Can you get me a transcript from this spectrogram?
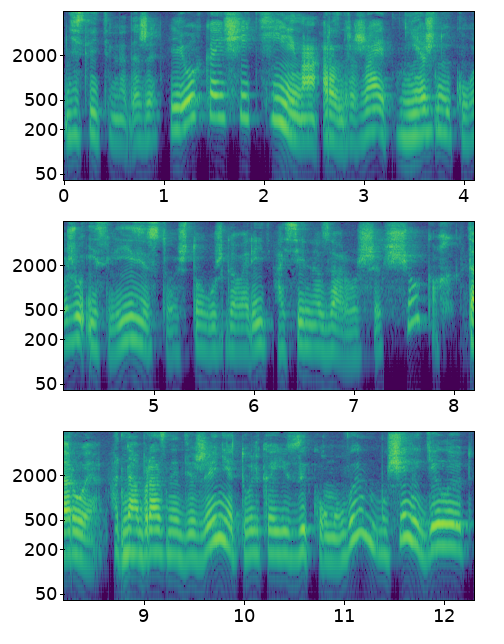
Действительно, даже легкая щетина раздражает нежную кожу и слизистую, что уж говорить о сильно заросших щеках. Второе. Однообразные движения только языком. Увы, мужчины делают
